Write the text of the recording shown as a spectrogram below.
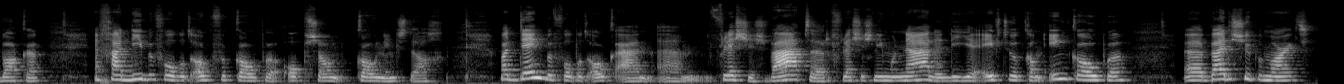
bakken. En ga die bijvoorbeeld ook verkopen op zo'n Koningsdag. Maar denk bijvoorbeeld ook aan um, flesjes water, flesjes limonade die je eventueel kan inkopen uh, bij de supermarkt.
